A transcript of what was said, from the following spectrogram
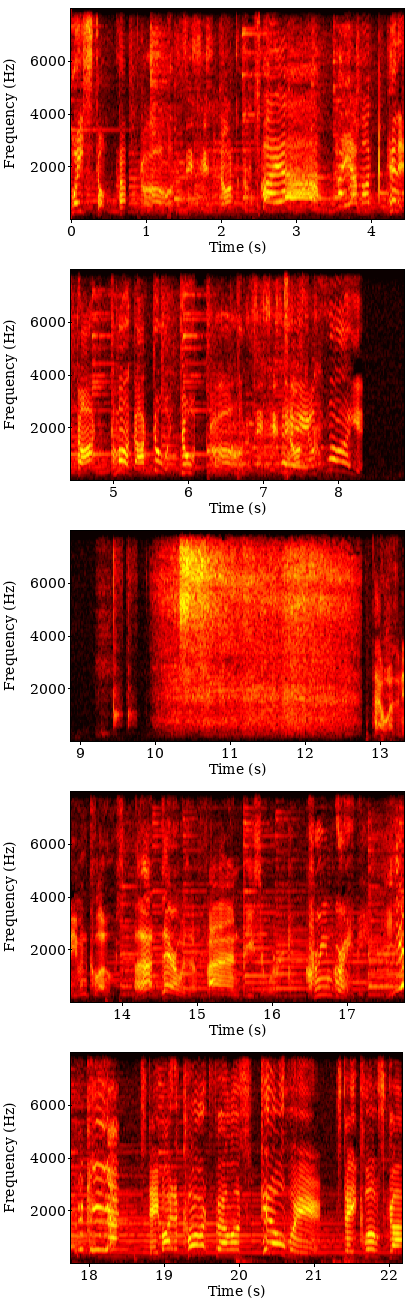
waste waste 'em! oh, this is not... Fire! I am on... Hit it, Doc! Come on, Doc, do it, do it! Oh, this is hey, not... Hey, I'm flying! That wasn't even close. That there was a fine piece of work. Cream gravy. Yippee-ki-yay! Stay by the card, fellas. Get over here. Stay close, guy.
